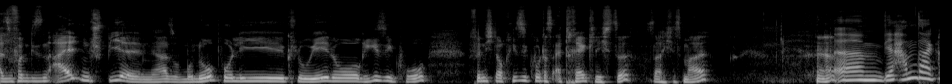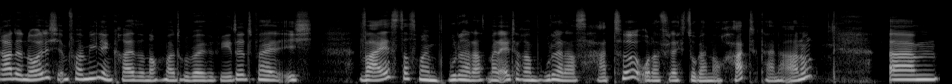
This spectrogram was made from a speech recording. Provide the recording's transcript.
Also von diesen alten Spielen, ja, so Monopoly, Cluedo, Risiko, finde ich doch Risiko das erträglichste, sag ich jetzt mal. Ähm, wir haben da gerade neulich im Familienkreise nochmal drüber geredet, weil ich weiß, dass mein Bruder das, mein älterer Bruder das hatte oder vielleicht sogar noch hat, keine Ahnung. Ähm,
